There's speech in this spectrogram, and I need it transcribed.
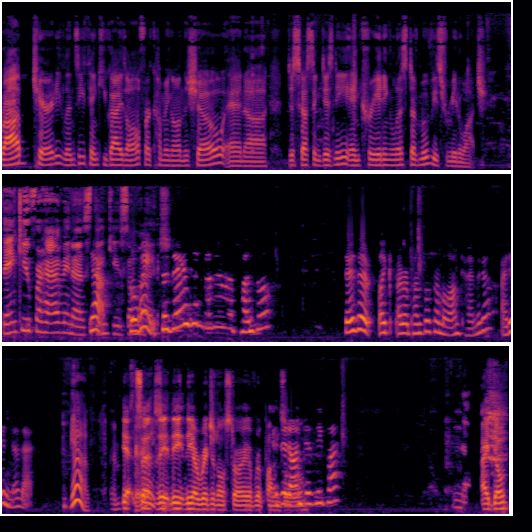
Rob, Charity, Lindsay, thank you guys all for coming on the show and uh, discussing Disney and creating a list of movies for me to watch. Thank you for having us. Yeah, Thank you so but much. wait, so there's another Rapunzel? There's a like a Rapunzel from a long time ago? I didn't know that. Yeah. I'm Yeah, so the, the the original story of Rapunzel. Is it on Disney Plus? No. I don't.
